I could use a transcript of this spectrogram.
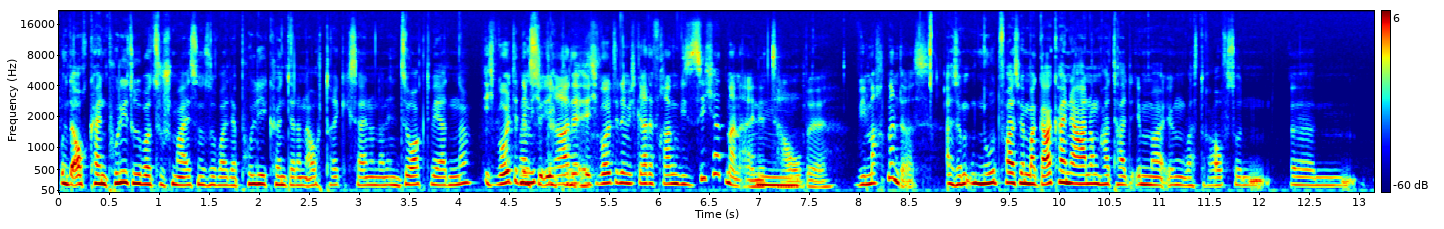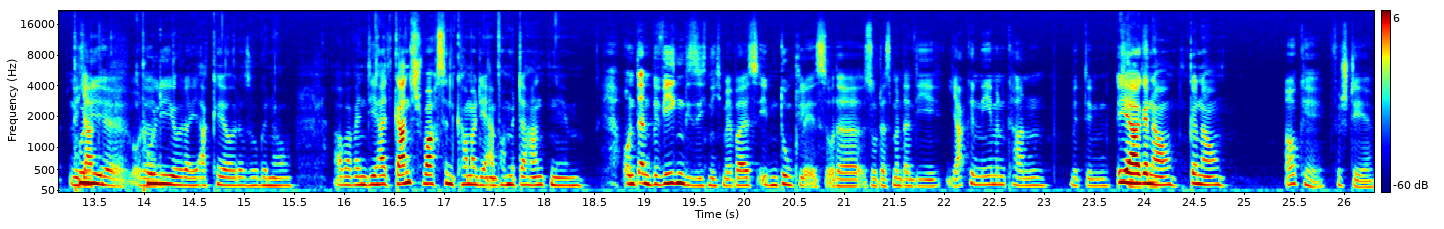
Und auch keinen Pulli drüber zu schmeißen und so, weil der Pulli könnte dann auch dreckig sein und dann entsorgt werden. Ne? Ich wollte nämlich gerade, ich wollte nämlich gerade fragen, wie sichert man eine hm. Taube? Wie macht man das? Also notfalls, wenn man gar keine Ahnung hat, halt immer irgendwas drauf, so ein ähm, Pulli, Jacke oder? Pulli oder Jacke oder so genau. Aber wenn die halt ganz schwach sind, kann man die einfach mit der Hand nehmen. Und dann bewegen die sich nicht mehr, weil es eben dunkel ist oder so, dass man dann die Jacke nehmen kann mit dem. Ja, genau, genau. Okay, verstehe.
